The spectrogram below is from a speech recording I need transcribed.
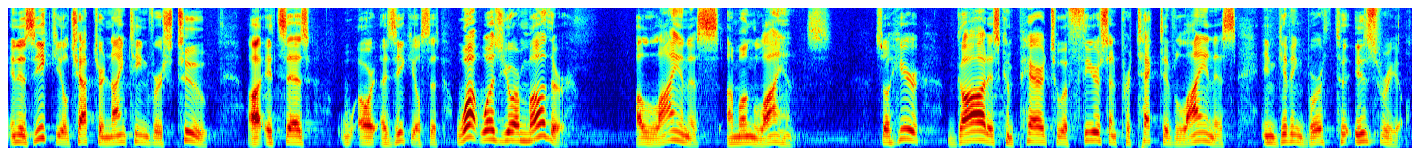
In Ezekiel chapter 19, verse 2, uh, it says, or Ezekiel says, what was your mother? A lioness among lions. So here God is compared to a fierce and protective lioness in giving birth to Israel.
